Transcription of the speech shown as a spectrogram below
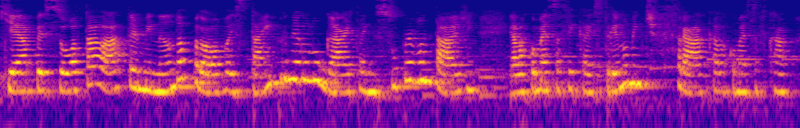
que é a pessoa tá lá terminando a prova, está em primeiro lugar, está em super vantagem, ela começa a ficar extremamente fraca, ela começa a ficar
